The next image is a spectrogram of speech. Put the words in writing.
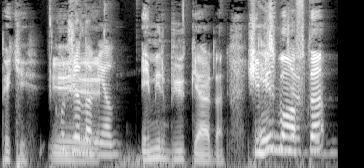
Peki. Kurcalamayalım. Emir büyük yerden. Şimdi biz bu Emir hafta Büyükyerden.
